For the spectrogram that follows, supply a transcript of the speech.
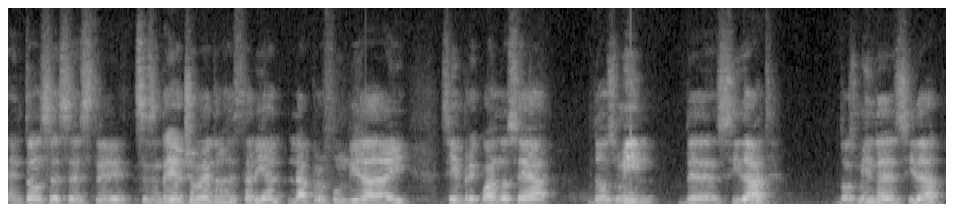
entonces este, 68 metros estaría la profundidad ahí, siempre y cuando sea 2000 de densidad, 2000 de densidad,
